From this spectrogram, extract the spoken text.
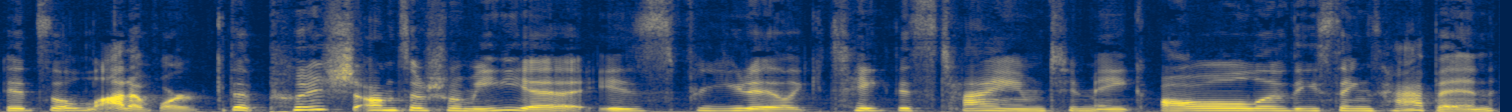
It's a lot of work. The push on social media is for you to like take this time to make all of these things happen.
